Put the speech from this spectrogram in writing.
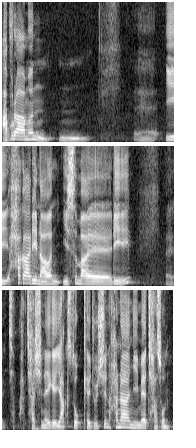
아브라함은 음, 이 하갈이 낳은 이스마엘이 자, 신에게 약속해 주신 하나님의 자손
